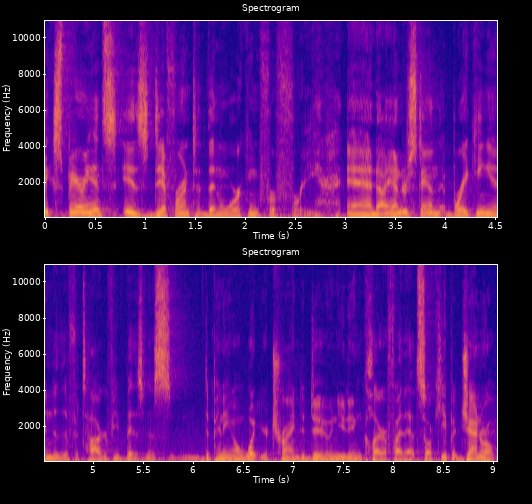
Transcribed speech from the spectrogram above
Experience is different than working for free. And I understand that breaking into the photography business, depending on what you're trying to do, and you didn't clarify that, so I'll keep it general,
